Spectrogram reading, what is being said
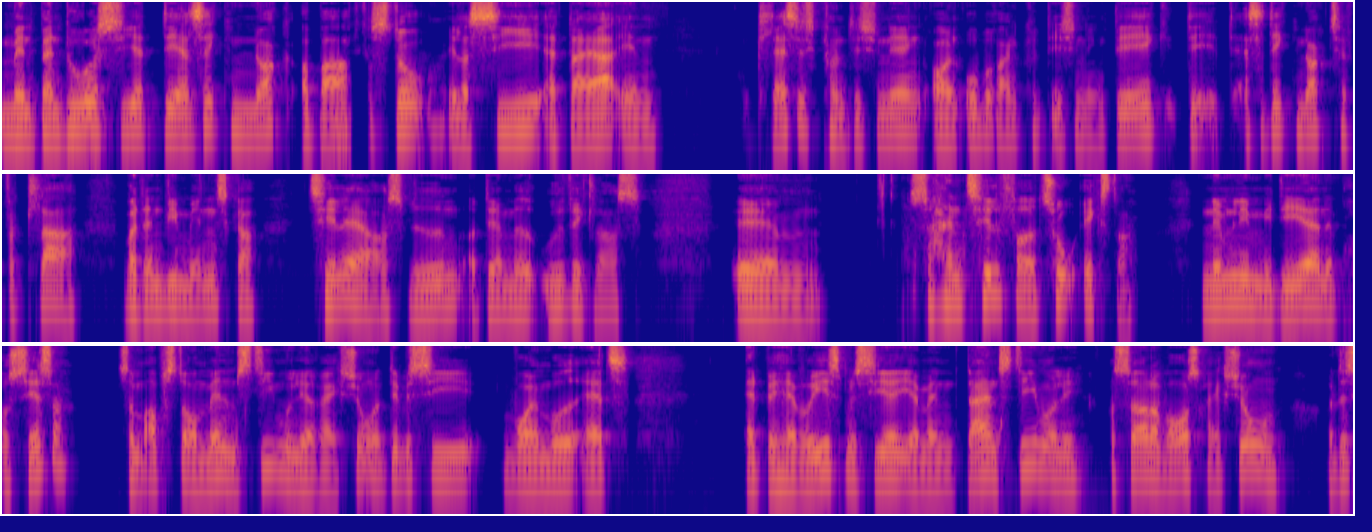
men Bandura siger, at det er altså ikke nok at bare forstå eller sige, at der er en klassisk konditionering og en operant conditioning. Det er ikke, det, altså det er ikke nok til at forklare, hvordan vi mennesker tillærer os viden og dermed udvikler os. Øhm, så han tilføjede to ekstra, nemlig medierende processer, som opstår mellem stimuli og reaktioner. Det vil sige, hvorimod at, at behaviorisme siger, jamen der er en stimuli, og så er der vores reaktion, og det,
